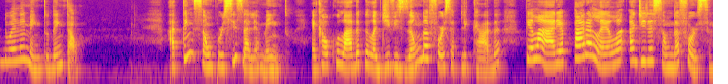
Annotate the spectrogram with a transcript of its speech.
do elemento dental. A tensão por cisalhamento é calculada pela divisão da força aplicada pela área paralela à direção da força.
